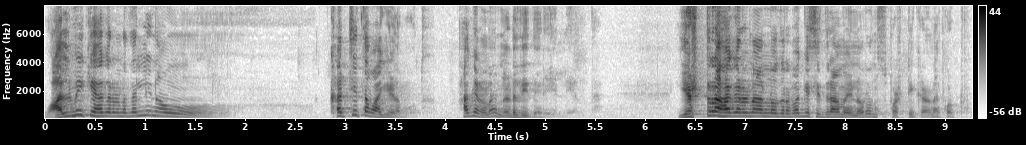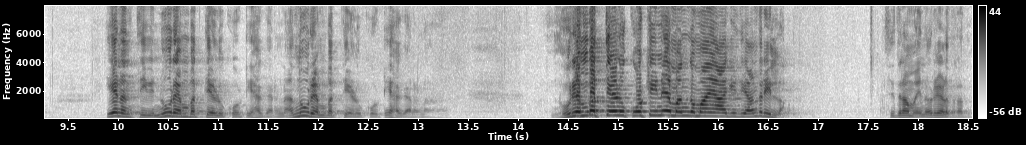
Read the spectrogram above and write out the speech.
ವಾಲ್ಮೀಕಿ ಹಗರಣದಲ್ಲಿ ನಾವು ಖಚಿತವಾಗಿ ಹೇಳಬಹುದು. ಹಗರಣ ನಡೆದಿದೆ ಇಲ್ಲಿ ಅಂತ. ಎಷ್ಟರ ಹಗರಣ ಅನ್ನೋದ್ರ ಬಗ್ಗೆ ಸಿದ್ದರಾಮಯ್ಯನವರು ಒಂದು ಸ್ಪಷ್ಟೀಕರಣ ಕೊಟ್ಟರು ಏನಂತೀವಿ? ನೂರ ಎಂಬತ್ತೇಳು ಕೋಟಿ ಹಗರಣ ನೂರ ಎಂಬತ್ತೇಳು ಕೋಟಿ ಹಗರಣ. ನೂರೆಂಬತ್ತೇಳು ಕೋಟಿನೇ ಮಂಗಮಾಯ ಆಗಿದೆಯಾ ಅಂದ್ರೆ ಇಲ್ಲ. ಸಿದ್ದರಾಮಯ್ಯನವ್ರು ಹೇಳಿದ್ರು ಅದು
